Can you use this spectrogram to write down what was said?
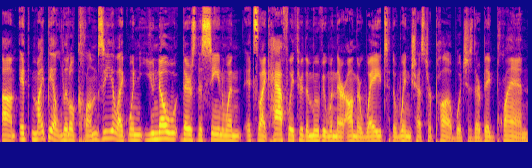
um, it might be a little clumsy like when you know there's the scene when it's like halfway through the movie when they're on their way to the winchester pub which is their big plan.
